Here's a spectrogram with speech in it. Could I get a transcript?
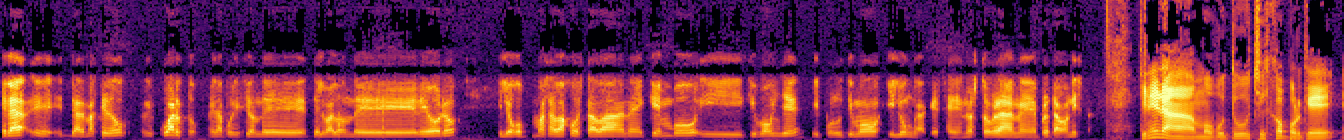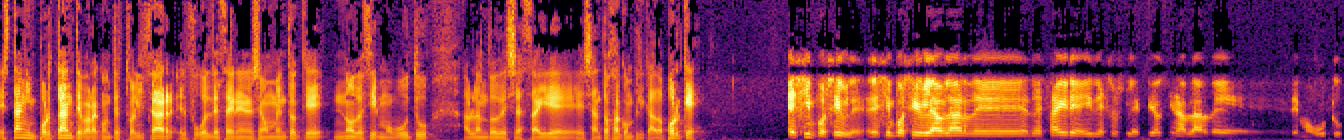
era, eh, además quedó cuarto en la posición de, del balón de, de, oro, y luego más abajo estaban eh, Kembo y Kibonje, y por último Ilunga, que es nuestro gran protagonista. ¿Quién era Mobutu, Chisco? Porque es tan importante para contextualizar el fútbol de Zaire en ese momento que no decir Mobutu, hablando de ese Zaire, se antoja complicado. ¿Por qué? Es imposible, es imposible hablar de, de Zaire y de su selección sin hablar de, de Mobutu.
